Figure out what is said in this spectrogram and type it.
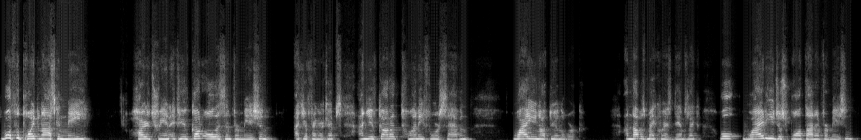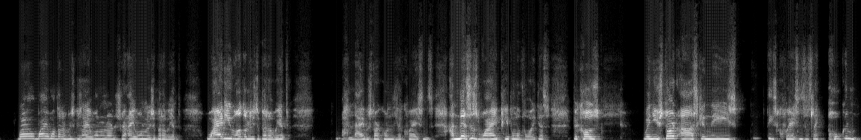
what's the point in asking me how to train if you've got all this information at your fingertips and you've got it 24 7? Why are you not doing the work? And that was my question to. Like, well, why do you just want that information? Well, why I want to information? Because I want to learn, I want to lose a bit of weight. Why do you want to lose a bit of weight? And now we start going into the questions. And this is why people avoid this. Because when you start asking these these questions, it's like poking,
